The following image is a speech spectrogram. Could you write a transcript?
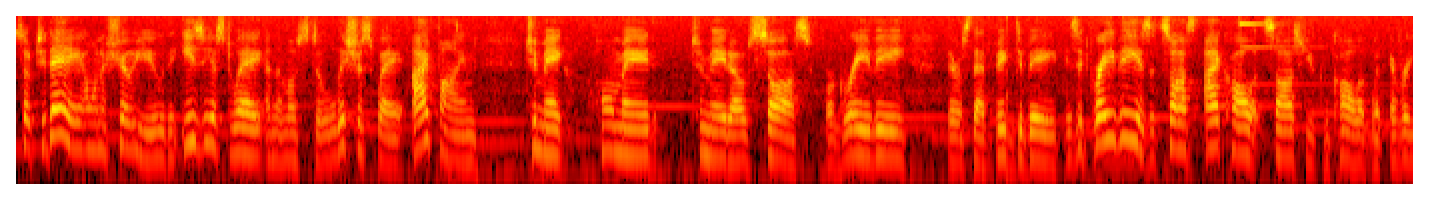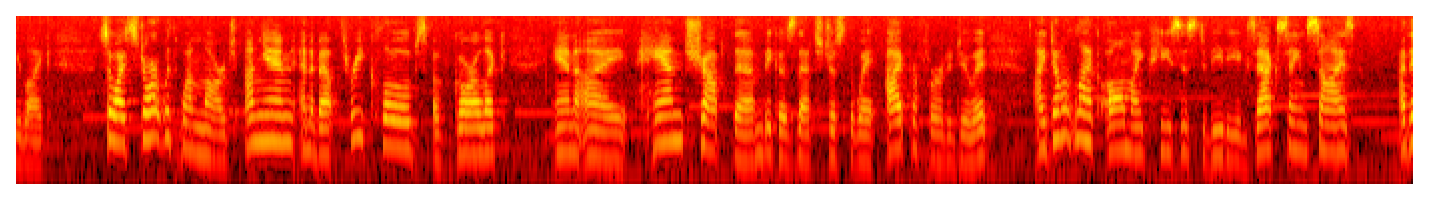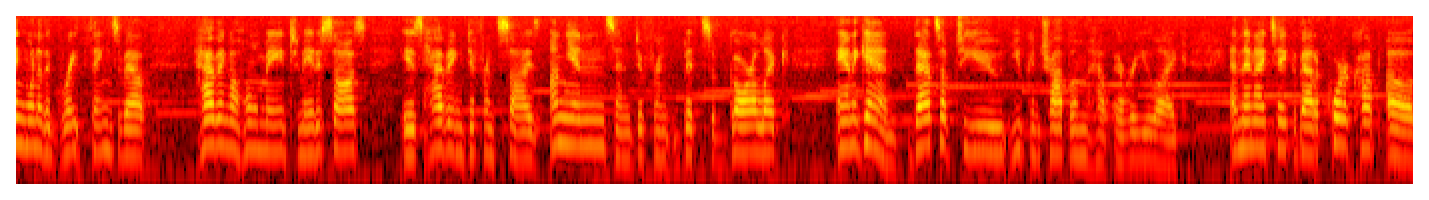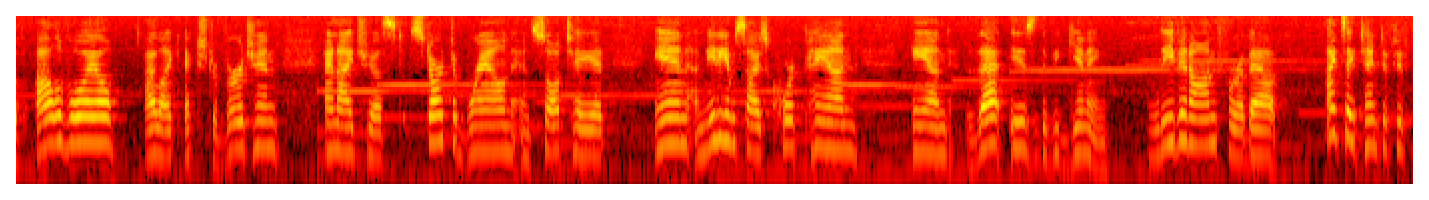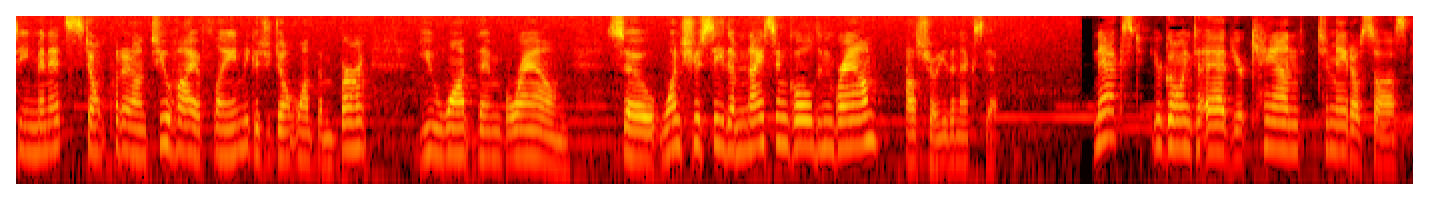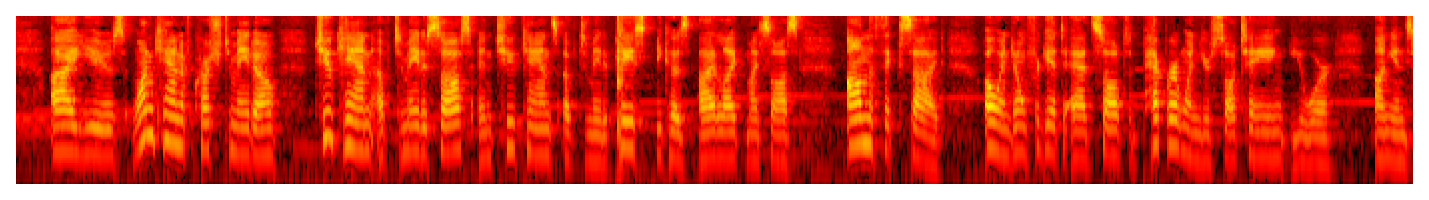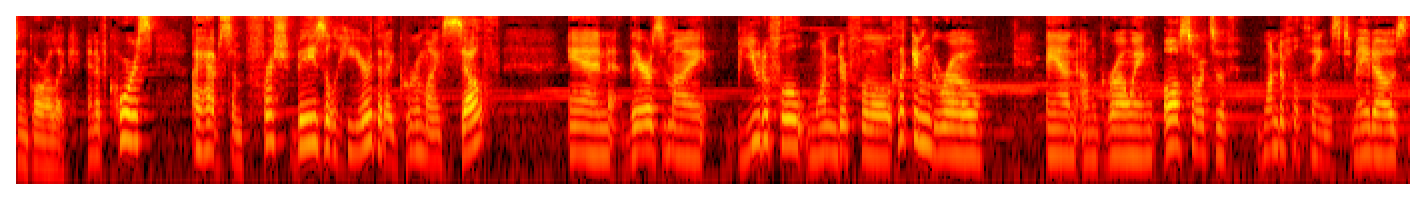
So today I want to show you the easiest way and the most delicious way I find to make homemade tomato sauce or gravy. There's that big debate. Is it gravy? Is it sauce? I call it sauce. You can call it whatever you like. So I start with one large onion and about three cloves of garlic and I hand chop them because that's just the way I prefer to do it. I don't like all my pieces to be the exact same size. I think one of the great things about having a homemade tomato sauce is having different size onions and different bits of garlic. And again, that's up to you. You can chop them however you like. And then I take about a quarter cup of olive oil. I like extra virgin. And I just start to brown and saute it in a medium-sized quart pan. And that is the beginning. Leave it on for about, I'd say 10 to 15 minutes. Don't put it on too high a flame because you don't want them burnt. You want them brown. So once you see them nice and golden brown, I'll show you the next step. Next, you're going to add your canned tomato sauce. I use one can of crushed tomato, two can of tomato sauce, and two cans of tomato paste because I like my sauce on the thick side. Oh, and don't forget to add salt and pepper when you're sauteing your onions and garlic. And of course, I have some fresh basil here that I grew myself. And there's my beautiful, wonderful Click and Grow. And I'm growing all sorts of wonderful things, tomatoes.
